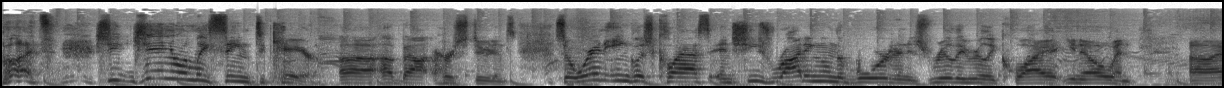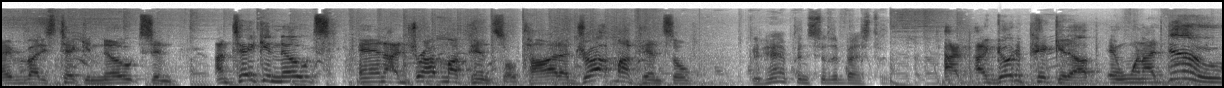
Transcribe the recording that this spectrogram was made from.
but she genuinely seemed to care uh, about her students. So we're in English class, and she's writing on the board, and it's really, really quiet, you know, and uh, everybody's taking notes. And I'm taking notes, and I drop my pencil, Todd. I drop my pencil. It happens to the best of us. I, I go to pick it up, and when I do,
